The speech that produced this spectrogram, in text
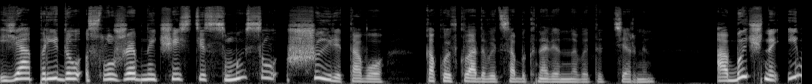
Я придал служебной чести смысл шире того, какой вкладывается обыкновенно в этот термин. Обычно им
